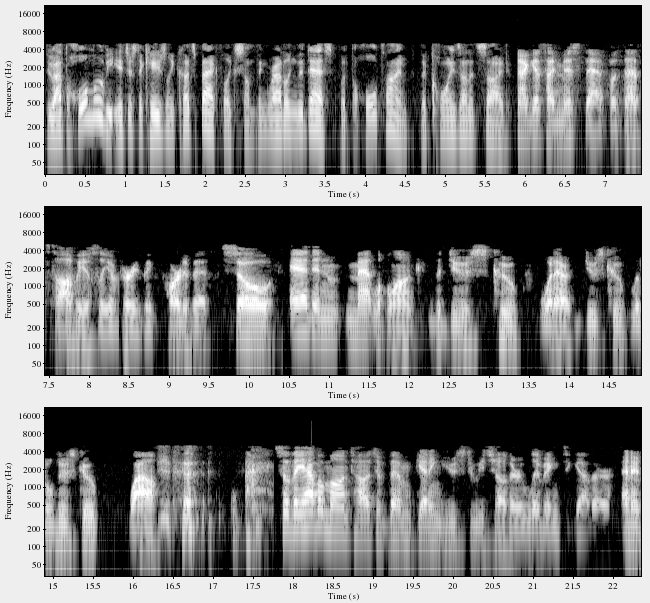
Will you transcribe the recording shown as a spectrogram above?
Throughout the whole movie, it just occasionally cuts back to like something rattling the desk, but the whole time, the coin's on its side. I guess I missed that, but that's obviously a very big part of it. So Ed and Matt LeBlanc, the Deuce Coop, whatever Deuce Coop, Little Deuce Coop. Wow. So they have a montage of them getting used to each other, living together. And at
